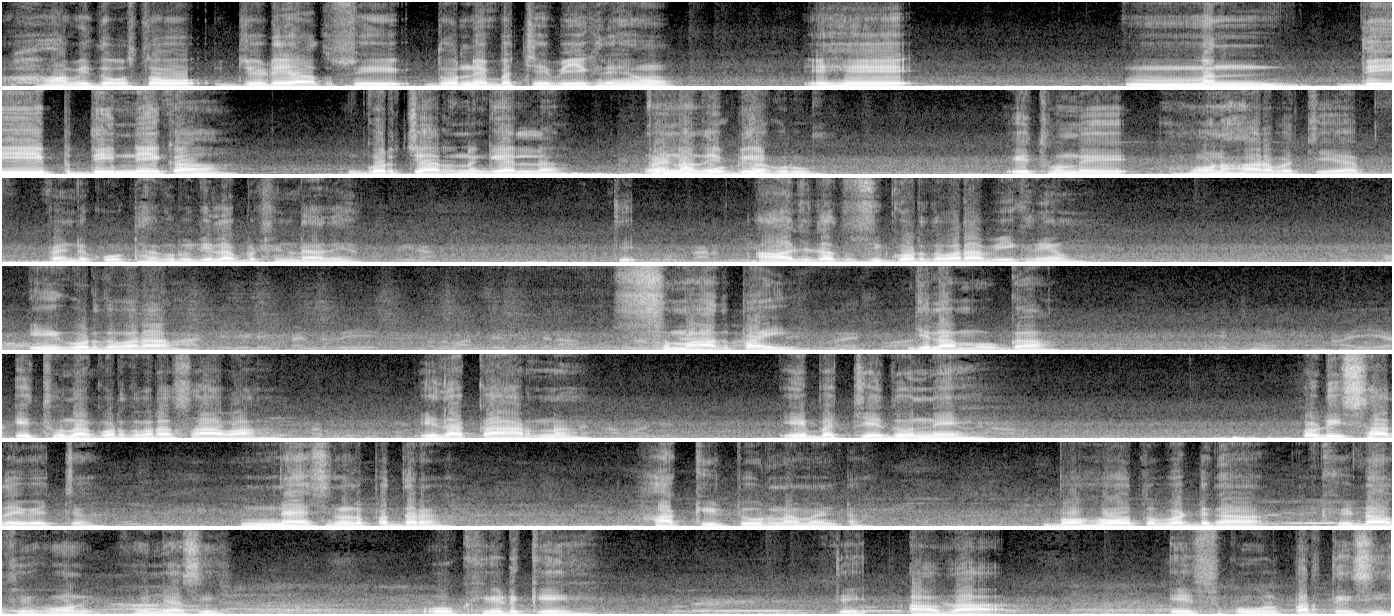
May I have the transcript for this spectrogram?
ਹਾਂ ਵੀ ਦੋਸਤੋ ਜਿਹੜੇ ਆ ਤੁਸੀਂ ਦੋਨੇ ਬੱਚੇ ਵੇਖ ਰਹੇ ਹੋ ਇਹ ਮਨਦੀਪ ਦੀਨੇਕਾ ਗੁਰਚਰਨ ਗਿੱਲ ਉਹਨਾਂ ਦੇ ਬੇਟਾ ਗੁਰੂ। ਇਥੋਂ ਦੇ ਹੋਣਹਾਰ ਬੱਚੇ ਆ ਪਿੰਡ ਕੋਠਾ ਗੁਰੂ ਜ਼ਿਲ੍ਹਾ ਬਠਿੰਡਾ ਦੇ। ਤੇ ਆ ਜਿਹੜਾ ਤੁਸੀਂ ਗੁਰਦੁਆਰਾ ਵੇਖ ਰਹੇ ਹੋ ਇਹ ਗੁਰਦੁਆਰਾ ਸਮਾਦ ਭਾਈ ਜ਼ਿਲ੍ਹਾ ਮੋਗਾ ਇੱਥੋਂ ਆਏ ਆ ਇਥੋਂ ਦਾ ਗੁਰਦੁਆਰਾ ਸਾਹਿਬ ਆ। ਇਹਦਾ ਕਾਰਨ ਇਹ ਬੱਚੇ ਦੋਨੇ ਉੜੀਸਾ ਦੇ ਵਿੱਚ ਨੈਸ਼ਨਲ ਪੱਧਰ ਹਾਕੀ ਟੂਰਨਾਮੈਂਟ ਬਹੁਤ ਵੱਡੀਆਂ ਖੇਡਾਂ ਉੱਥੇ ਹੋਣ ਹੋਈਆਂ ਸੀ। ਉਹ ਖੇਡ ਕੇ ਤੇ ਆਪਦਾ ਇਹ ਸਕੂਲ ਪਰਤੇ ਸੀ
